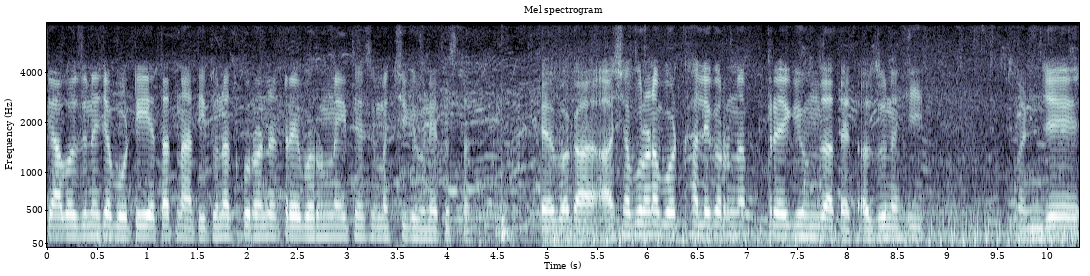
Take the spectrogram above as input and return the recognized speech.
त्या बाजूने ज्या बोटी येतात ना तिथूनच पूर्ण ट्रे भरून इथे असे मच्छी घेऊन येत असतात. ते बघा अशा पूर्ण बोट खाली करून ट्रे घेऊन जात आहेत. अजूनही. म्हणजे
